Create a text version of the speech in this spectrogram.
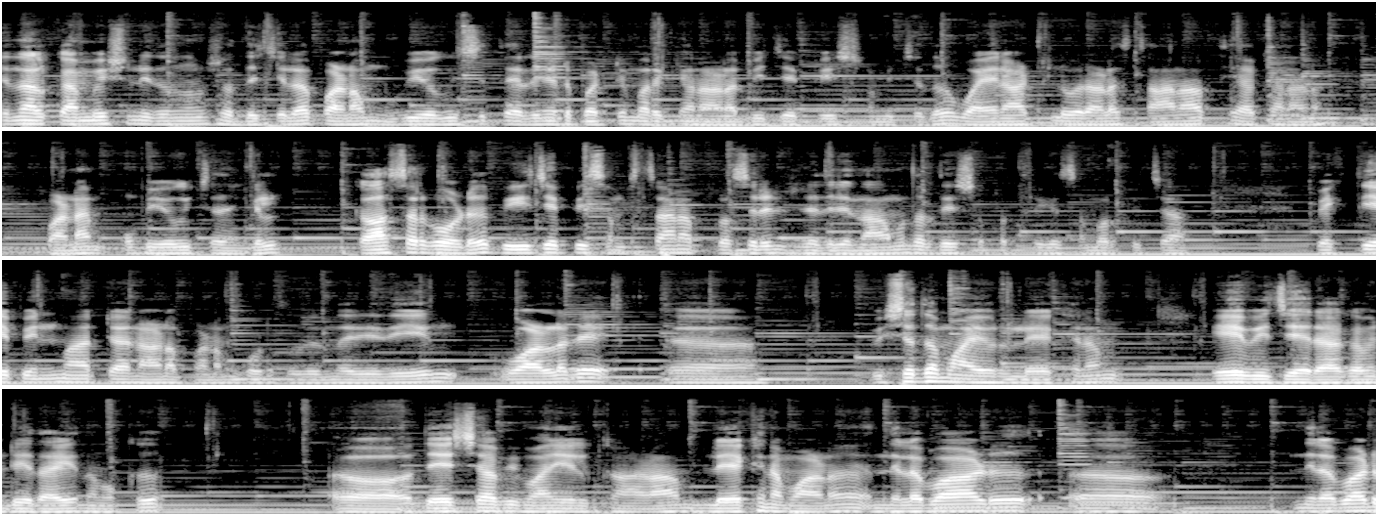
എന്നാൽ കമ്മീഷൻ ഇതൊന്നും ശ്രദ്ധിച്ചില്ല. പണം ഉപയോഗിച്ച് തെരഞ്ഞെടുപ്പ് അട്ടിമറിക്കാനാണ് ബി ജെ പി ശ്രമിച്ചത്. വയനാട്ടിൽ ഒരാളെ സ്ഥാനാർത്ഥിയാക്കാനാണ് പണം ഉപയോഗിച്ചതെങ്കിൽ കാസർഗോഡ് ബി ജെ പി സംസ്ഥാന പ്രസിഡന്റിനെതിരെ നാമനിർദ്ദേശ പത്രിക സമർപ്പിച്ച വ്യക്തിയെ പിന്മാറ്റാനാണ് പണം കൊടുത്തത് എന്ന രീതിയിൽ വളരെ വിശദമായ വിശദമായൊരു ലേഖനം എ. വിജയരാഘവന്റേതായി നമുക്ക് ദേശാഭിമാനിയിൽ കാണാം. ലേഖനമാണ്. നിലപാട് നിലപാട്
